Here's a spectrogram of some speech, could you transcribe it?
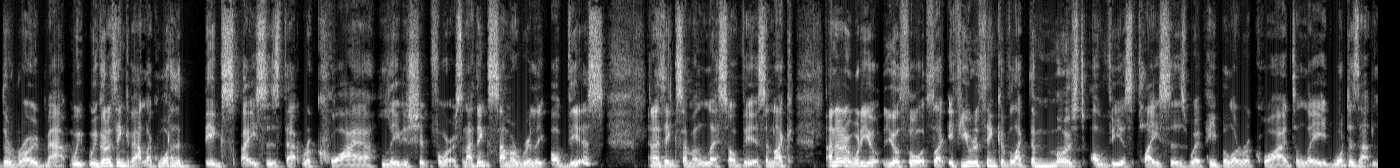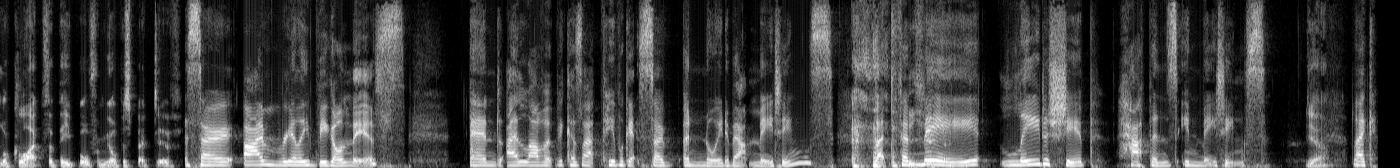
the roadmap, we, we got to think about like what are the big spaces that require leadership for us. And I think some are really obvious and I think some are less obvious. And like, I don't know, what are your, your thoughts? Like, if you were to think of like the most obvious places where people are required to lead, what does that look like for people from your perspective? So I'm really big on this. And I love it because I, people get so annoyed about meetings. But for yeah. me, leadership happens in meetings. Yeah. Like,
